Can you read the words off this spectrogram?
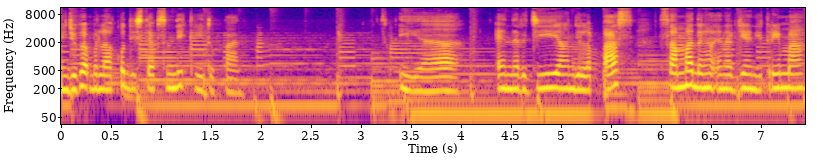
yang juga berlaku di setiap sendi kehidupan. Iya, energi yang dilepas sama dengan energi yang diterima.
